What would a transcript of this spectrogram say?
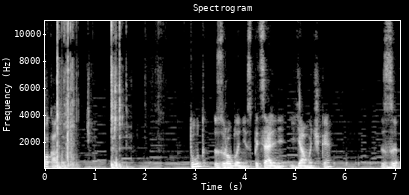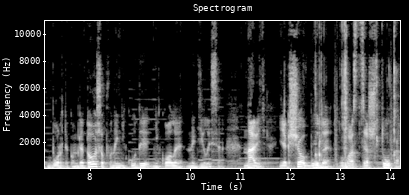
показую. Тут зроблені спеціальні ямочки з бортиком для того, щоб вони нікуди ніколи не ділися. Навіть якщо буде у вас ця штука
